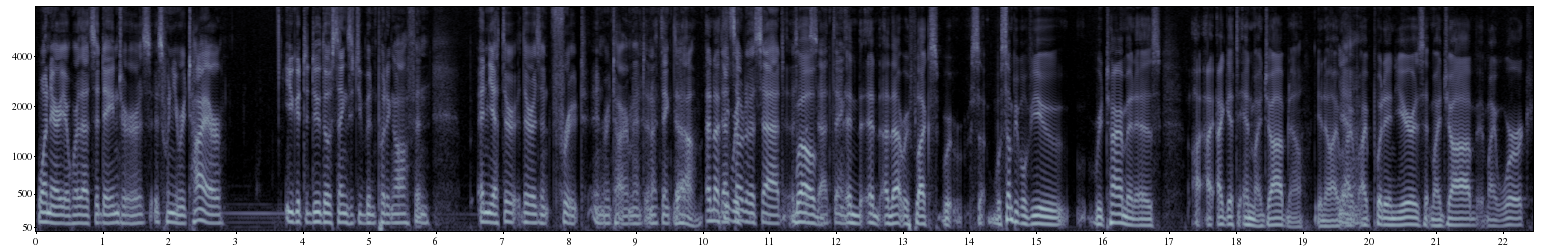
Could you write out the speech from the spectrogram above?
one area where that's a danger is, is when you retire, you get to do those things that you've been putting off and, and yet there there isn't fruit in retirement, and I think that yeah. and I that's think sort of a sad a, well, sad thing. And, and and that reflects well, some people view retirement as I, I, get to end my job now. You know, I, yeah. I, I, put in years at my job, at my work,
